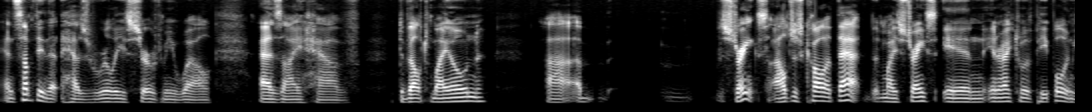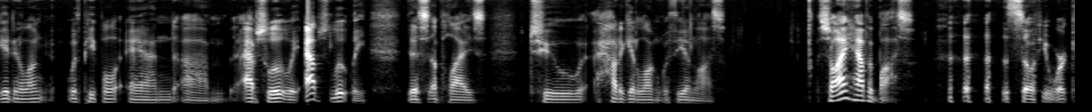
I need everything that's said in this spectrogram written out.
and something that has really served me well as I have developed my own uh, strengths. I'll just call it that. My strengths in interacting with people and getting along with people. And um, absolutely, absolutely, this applies to how to get along with the in laws. So I have a boss. so if you work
